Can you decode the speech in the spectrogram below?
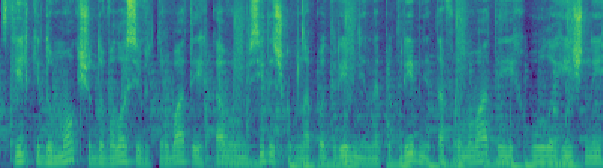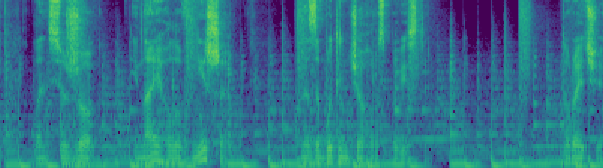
Стільки думок, що довелося фільтрувати їх кавовим сіточком на потрібні, непотрібні та формувати їх у логічний ланцюжок. І найголовніше не забути нічого розповісти. До речі,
